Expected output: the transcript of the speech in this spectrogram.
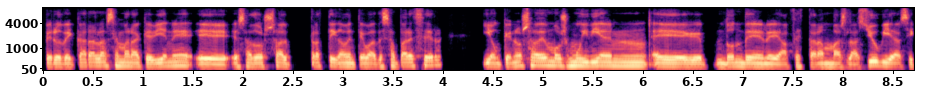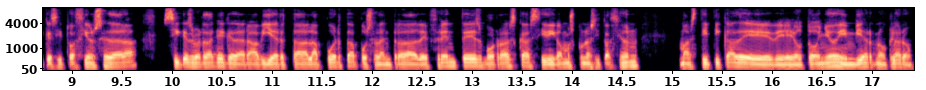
pero de cara a la semana que viene esa dorsal prácticamente va a desaparecer y aunque no sabemos muy bien eh, dónde afectarán más las lluvias y qué situación se dará, sí que es verdad que quedará abierta la puerta pues, a la entrada de frentes, borrascas y digamos que una situación más típica de, otoño e invierno, claro.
